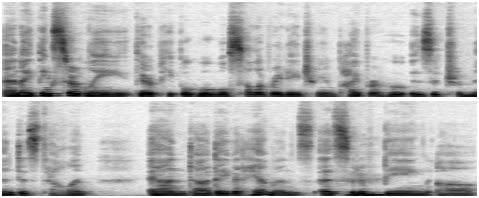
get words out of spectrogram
And I think certainly there are people who will celebrate Adrian Piper, who is a tremendous talent and uh, David Hammons as sort mm-hmm. of being uh,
